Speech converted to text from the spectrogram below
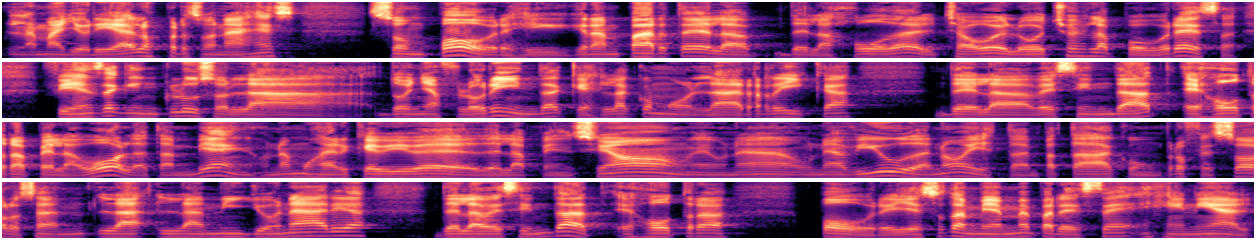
la mayoría de los personajes son pobres y gran parte de la, de la joda del Chavo del Ocho es la pobreza. Fíjense que incluso la doña Florinda, que es la como la rica de la vecindad, es otra pelabola también. Es una mujer que vive de, la pensión, es una, una, viuda, ¿no? Y está empatada con un profesor. O sea, la, la millonaria de la vecindad es otra pobre y eso también me parece genial.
